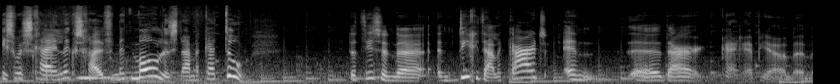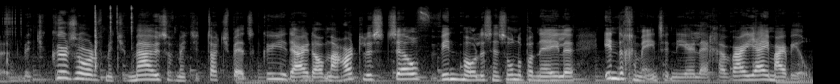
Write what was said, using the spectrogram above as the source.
is waarschijnlijk schuiven met molens naar elkaar toe. Dat is een, uh, een digitale kaart en uh, daar krijg, heb je uh, met je cursor of met je muis of met je touchpad kun je daar dan naar hartlust zelf windmolens en zonnepanelen in de gemeente neerleggen waar jij maar wil.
